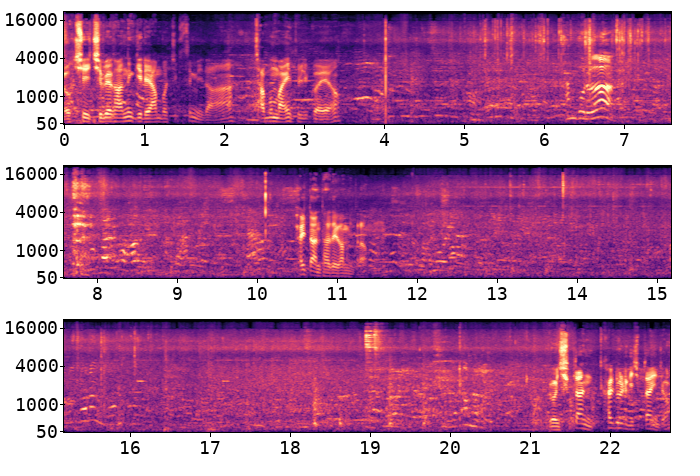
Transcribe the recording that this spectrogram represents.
역시 집에 가는 길에 한번 찍습니다. 잡음 많이 들릴 거예요. 장고를 8단 다 돼갑니다. 이건 10단, 칼 돌리기 10단이죠?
